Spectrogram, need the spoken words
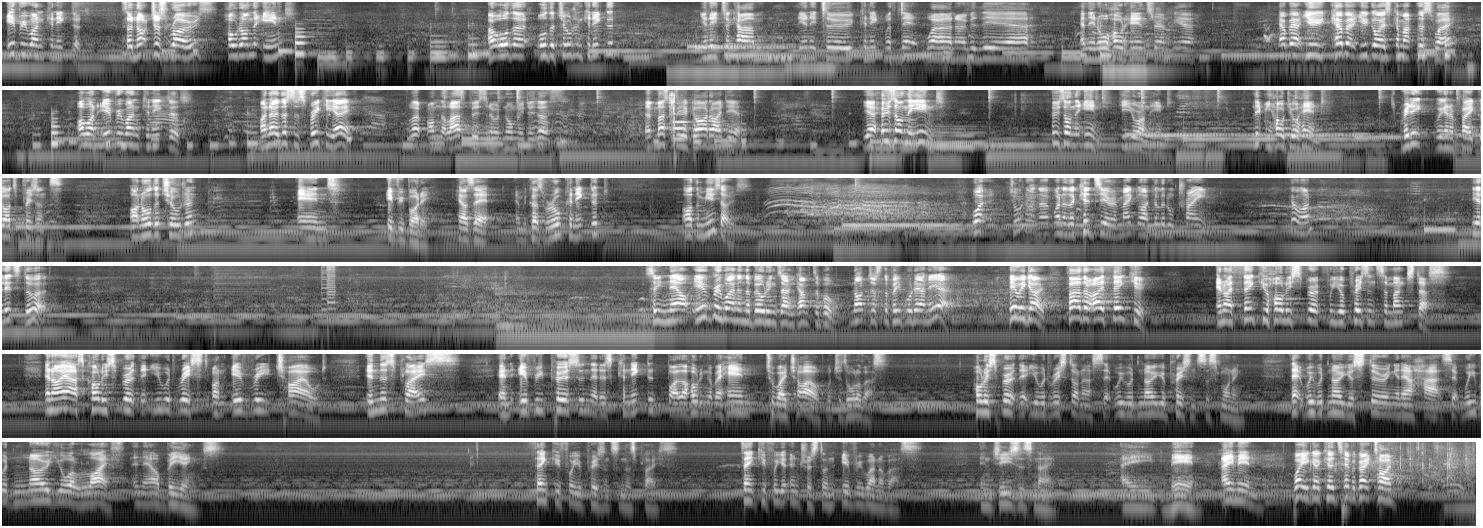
Everyone connected. So not just rows, hold on the end. Are all the all the children connected? You need to come. You need to connect with that one over there, and then all hold hands around here. How about you? How about you guys come up this way? I want everyone connected. I know this is freaky, eh? Look, I'm the last person who would normally do this. It must be a God idea. Yeah, who's on the end? Who's on the end? Here, you're on the end. Let me hold your hand. Ready? We're going to pray God's presence on all the children and everybody. How's that? And because we're all connected, oh, the musos. What? Join on the, one of the kids here and make like a little train. Go on. Yeah, let's do it. See, now everyone in the building's uncomfortable, not just the people down here. Here we go. Father, I thank you. And I thank you, Holy Spirit, for your presence amongst us. And I ask, Holy Spirit, that you would rest on every child in this place and every person that is connected by the holding of a hand to a child, which is all of us. Holy Spirit, that you would rest on us, that we would know your presence this morning, that we would know your stirring in our hearts, that we would know your life in our beings. Thank you for your presence in this place. Thank you for your interest on every one of us. In Jesus' name, amen. Amen. Way you go, kids. Have a great time.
